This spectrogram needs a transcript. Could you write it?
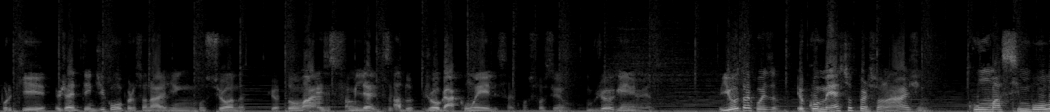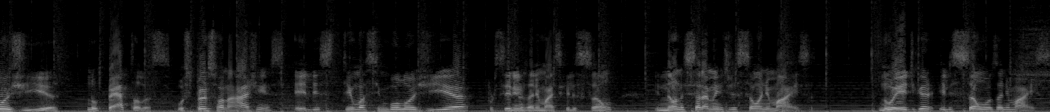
Porque eu já entendi como o personagem funciona. Eu tô mais familiarizado jogar com ele, sabe? Como se fosse um videogame mesmo. E outra coisa, eu começo o personagem com uma simbologia. No Pétalas, os personagens, eles têm uma simbologia por serem os animais que eles são, e não necessariamente eles são animais. No Edgar, eles são os animais.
